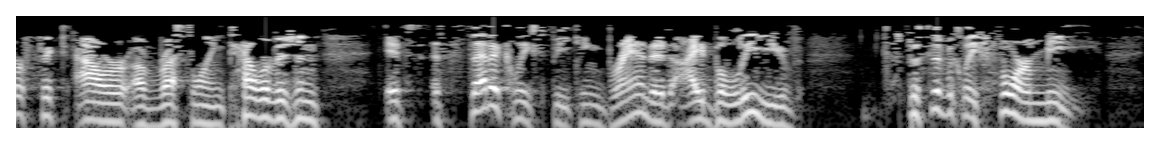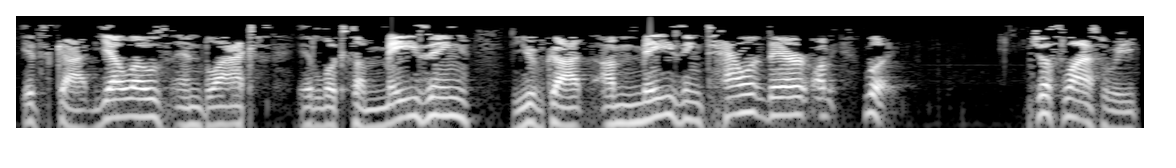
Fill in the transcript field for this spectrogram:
perfect hour of wrestling television. It's aesthetically speaking branded, I believe, specifically for me. It's got yellows and blacks. It looks amazing. You've got amazing talent there. I mean, look, just last week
